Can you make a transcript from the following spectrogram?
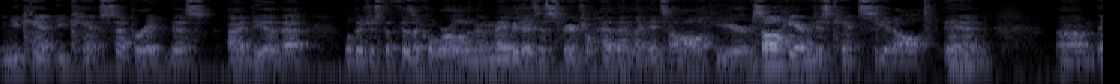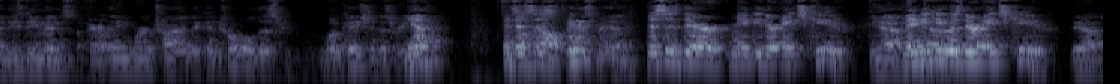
and you can't you can't separate this idea that well there's just a physical world and then maybe there's a spiritual heaven like it's all here It's all here. we just can't see it all. Mhm. And um, and these demons apparently were trying to control this location, this region. Yeah. And this is somehow this man. this is their maybe their HQ. Yeah. Maybe yeah, he was their HQ. Yeah.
